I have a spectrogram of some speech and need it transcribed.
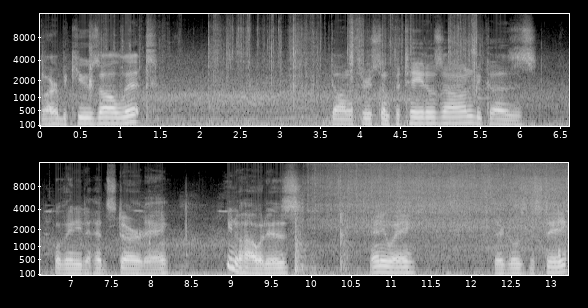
Barbecue's all lit. Donna threw some potatoes on because, well, they need a head start, eh? You know how it is. Anyway, there goes the steak.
